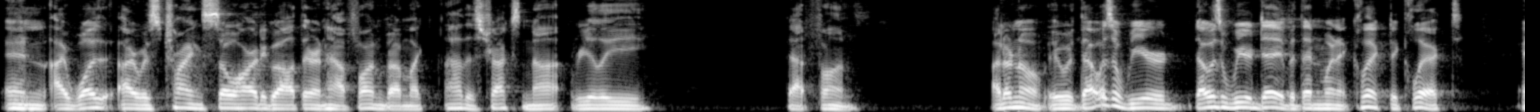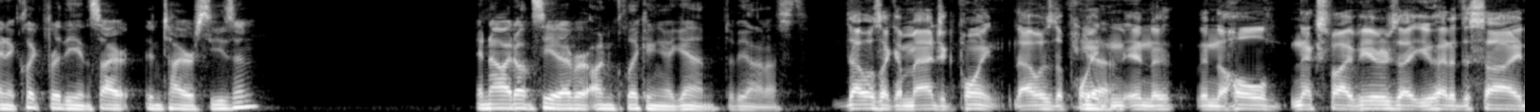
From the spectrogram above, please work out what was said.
And I was I was trying so hard to go out there and have fun, but I'm like, ah, this track's not really that fun. I don't know. It that was a weird that was a weird day, but then when it clicked, it clicked and it clicked for the entire entire season. And now I don't see it ever unclicking again, to be honest. that was like a magic point. That was the point Yeah. in, in the in the whole next five years that you had to decide,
